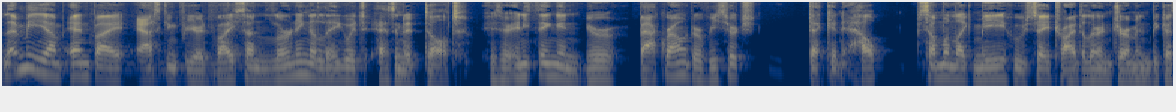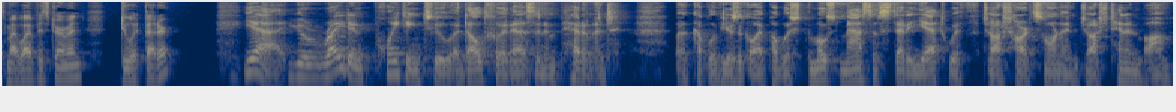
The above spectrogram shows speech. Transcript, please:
Let me um, end by asking for your advice on learning a language as an adult. Is there anything in your background or research that can help someone like me who say tried to learn German because my wife is German do it better? Yeah, you're right in pointing to adulthood as an impediment. A couple of years ago, I published the most massive study yet with Josh Hartshorne and Josh Tenenbaum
